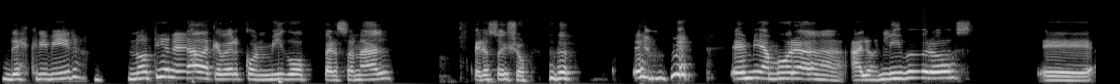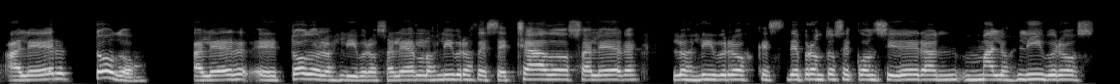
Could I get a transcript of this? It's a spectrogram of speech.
de escribir. No tiene nada que ver conmigo personal, pero soy yo. es, mi, amor a, los libros, eh, a leer todo, a leer eh, todos los libros, a leer los libros desechados, a leer los libros que de pronto se consideran malos libros,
